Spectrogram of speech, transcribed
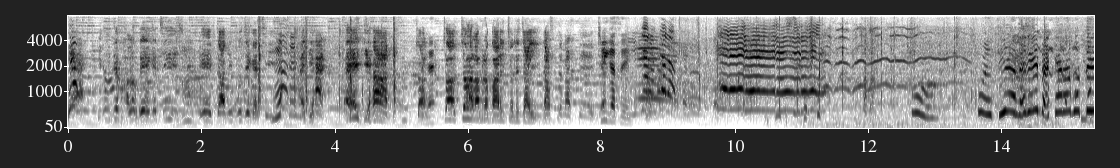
হ্যাঁ, তুই যে ভালো গেছিস আমি বুঝে গেছি। চল হ্যাঁ। চল চল আমরা বাড়ি চলে যাই। ঠিক আছে। ওই দিয়ানের এই বেকেরাবতী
